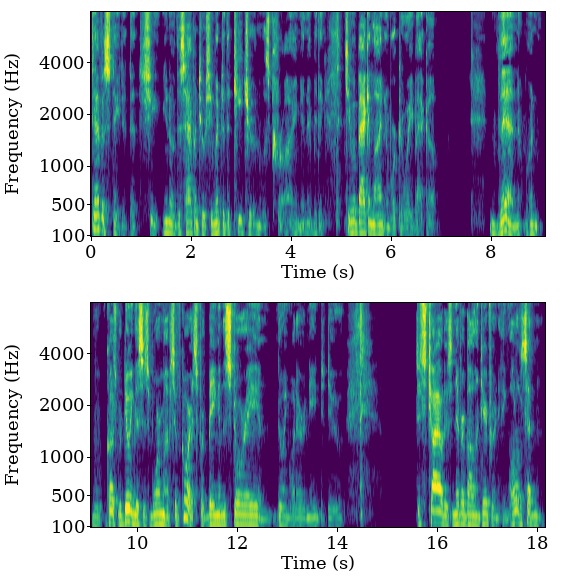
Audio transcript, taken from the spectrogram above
devastated that she, you know, this happened to her. She went to the teacher and was crying and everything. She went back in line and worked her way back up. Then, when because we're doing this as warm ups, of course, for being in the story and doing whatever need to do. This child has never volunteered for anything. All of a sudden,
